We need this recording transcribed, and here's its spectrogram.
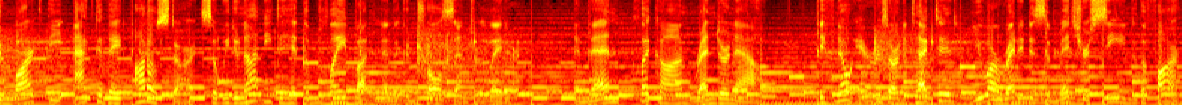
Can mark the Activate Auto Start so we do not need to hit the play button in the control center later. And then click on Render Now. If no errors are detected, you are ready to submit your scene to the farm.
